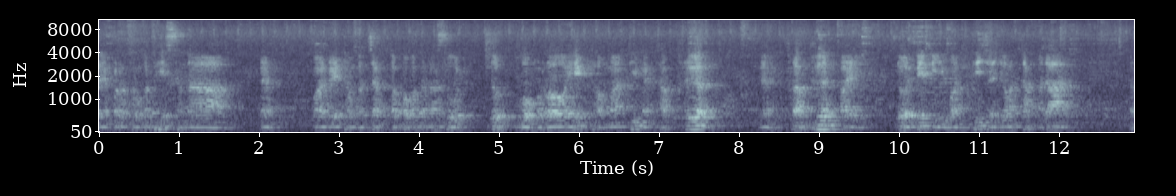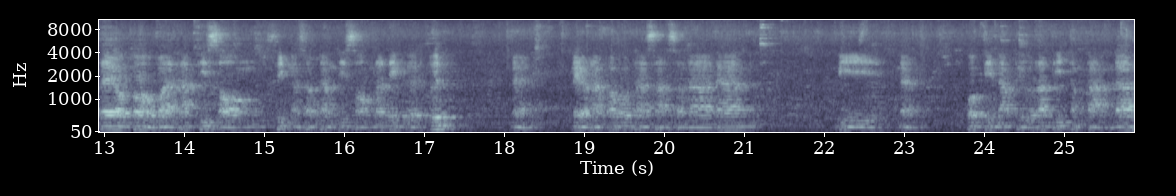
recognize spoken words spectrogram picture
ดงประถมเทศนา นะว่าโดยธรรมจักรกับปวัตนสูตรดุดวงร้อยแห่งธรรมะที่มันขับเคลื่อนนะขับเคลื่อนไป โดยไม่มีวันที่จะย้อนกลับมาได้ แล้วก็วาระที่สองสิ่งอัศจรรย์ที่สองนั้นได้เกิดขึ้นนะในหลักพระพุทธศาสนานั้นมีนะพวกที่นับถือรัฐที่ต่างๆนั้น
